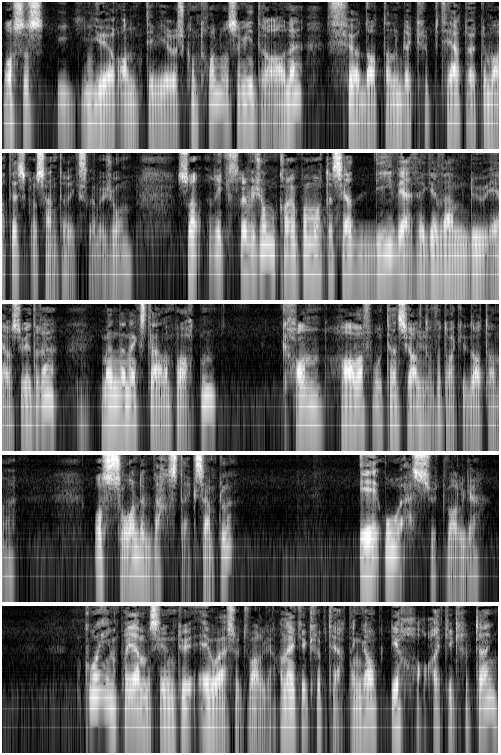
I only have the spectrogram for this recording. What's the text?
og så gjør antiviruskontroll osv. av det, før dataene blir kryptert automatisk og sendt til Riksrevisjonen. Så Riksrevisjonen kan jo på en måte si at de vet ikke hvem du er osv., men den eksterne parten kan ha potensial til å få tak i dataene. Og så det verste eksempelet. EOS-utvalget. Gå inn på hjemmesiden til EOS-utvalget. Han er ikke kryptert engang. De har ikke kryptering.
